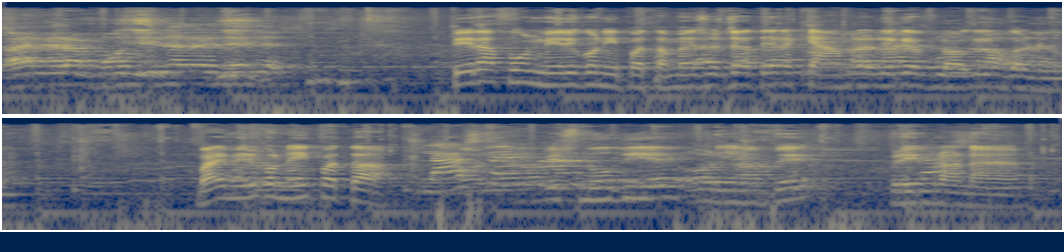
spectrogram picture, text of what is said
भाई मेरा फ़ोन इधर है दे दे। तेरा फ़ोन मेरे को नहीं पता। मैं सोचा तेरा कैमरा लेके व्लॉगिंग कर लूँ। भाई मेरे को नहीं पता। लास्ट यहाँ टाइम पे स्नो भी है और यहाँ पे प्रेम राणा है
